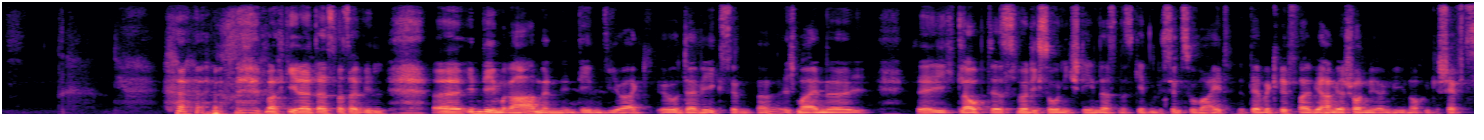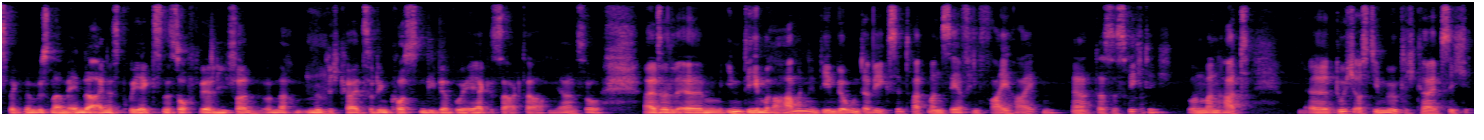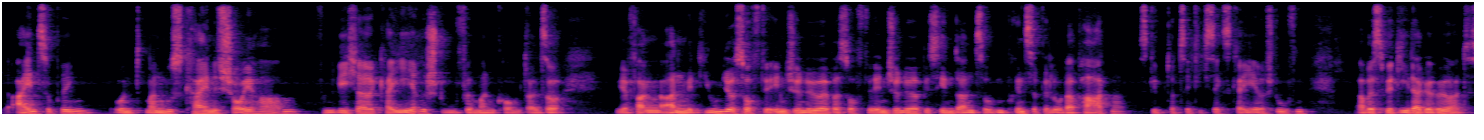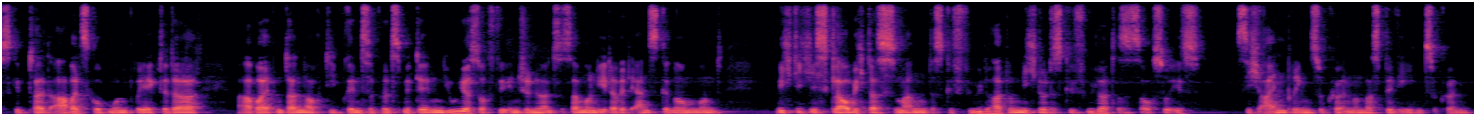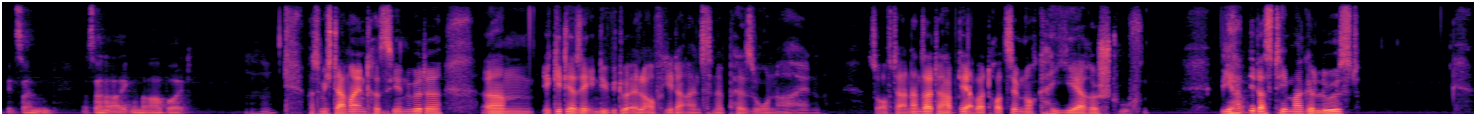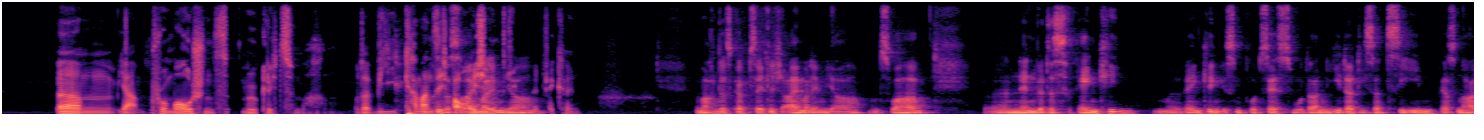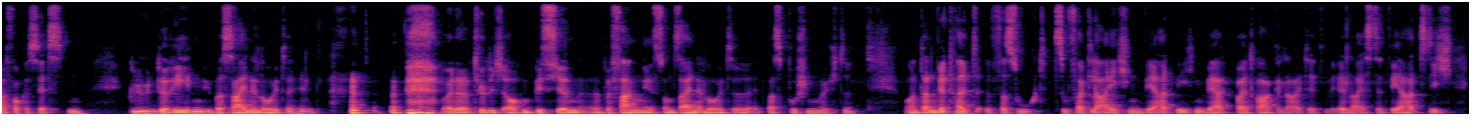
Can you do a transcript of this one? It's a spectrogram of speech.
macht jeder das, was er will, äh, in dem Rahmen, in dem wir unterwegs sind. Ne? Ich meine, ich glaube, das würde ich so nicht stehen lassen. Das geht ein bisschen zu weit, der Begriff, weil wir haben ja schon irgendwie noch einen Geschäftszweck. Wir müssen am Ende eines Projekts eine Software liefern und nach mhm. Möglichkeit zu den Kosten, die wir vorher gesagt haben. Ja, so. Also ähm, in dem Rahmen, in dem wir unterwegs sind, hat man sehr viel Freiheiten. Ja, das ist richtig. Und man hat äh, durchaus die Möglichkeit, sich einzubringen und man muss keine Scheu haben, von welcher Karrierestufe man kommt. Also Wir fangen an mit Junior Software Ingenieur über Software Ingenieur bis hin dann zum Principal oder Partner. Es gibt tatsächlich sechs Karrierestufen, aber es wird jeder gehört. Es gibt halt Arbeitsgruppen und Projekte, da arbeiten dann auch die Principals mit den Junior Software Ingenieuren zusammen und jeder wird ernst genommen. Und wichtig ist, glaube ich, dass man das Gefühl hat und nicht nur das Gefühl hat, dass es auch so ist, sich einbringen zu können und was bewegen zu können mit, seinen, mit seiner eigenen Arbeit. Mhm. Was mich da mal interessieren würde, ähm, ihr geht ja sehr individuell auf jede einzelne Person ein. So, auf der anderen Seite habt ihr aber trotzdem noch Karrierestufen. Wie Ja. habt ihr das Thema gelöst, ähm, ja, Promotions möglich zu machen? Oder wie kann man sich bei euch entwickeln? Wir machen das tatsächlich einmal im Jahr. Und zwar äh, nennen wir das Ranking. Ranking ist ein Prozess, wo dann jeder dieser zehn Personalvorgesetzten glühende Reden über seine Leute hält, weil er natürlich auch ein bisschen äh, befangen ist und seine Leute etwas pushen möchte. Und dann wird halt versucht zu vergleichen, wer hat welchen Wertbeitrag geleitet, äh, leistet, wer hat sich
